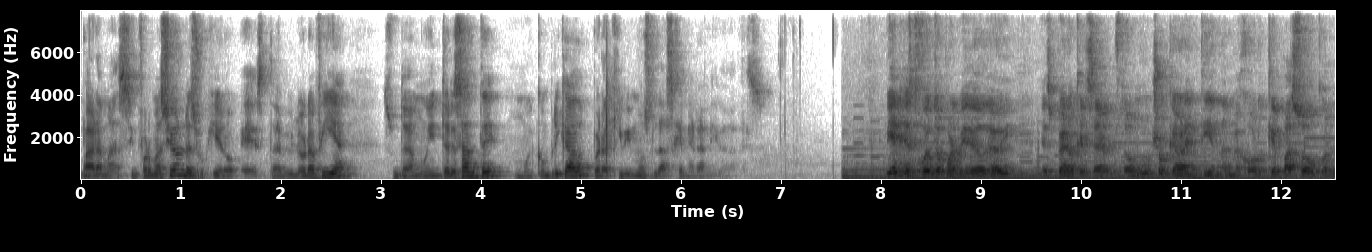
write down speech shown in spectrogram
para más información les sugiero esta bibliografía. Es un tema muy interesante, muy complicado, pero aquí vimos las generalidades. Bien, esto fue todo por el video de hoy. Espero que les haya gustado mucho, que ahora entiendan mejor qué pasó con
